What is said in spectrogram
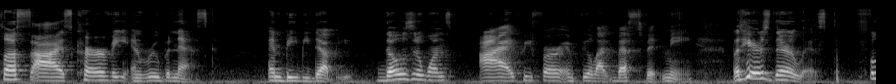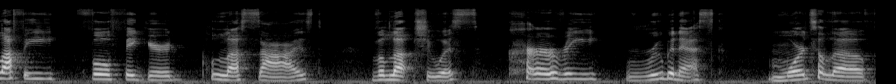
plus size, curvy, and Rubenesque, and BBW. Those are the ones I prefer and feel like best fit me. But here's their list fluffy, full figured, plus sized, voluptuous, curvy, Rubenesque, more to love,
